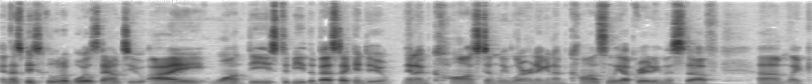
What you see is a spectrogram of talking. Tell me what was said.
And that's basically what it boils down to. I want these to be the best I can do, and I'm constantly learning and I'm constantly upgrading this stuff. Um, like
